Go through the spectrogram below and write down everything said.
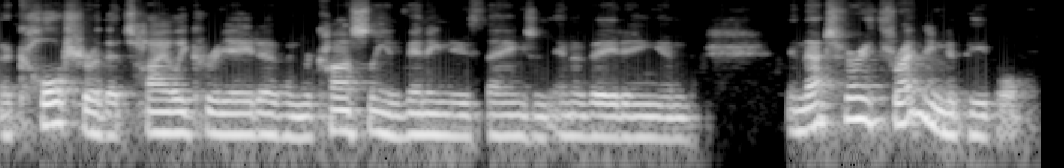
a culture that's highly creative and we're constantly inventing new things and innovating. And and that's very threatening to people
